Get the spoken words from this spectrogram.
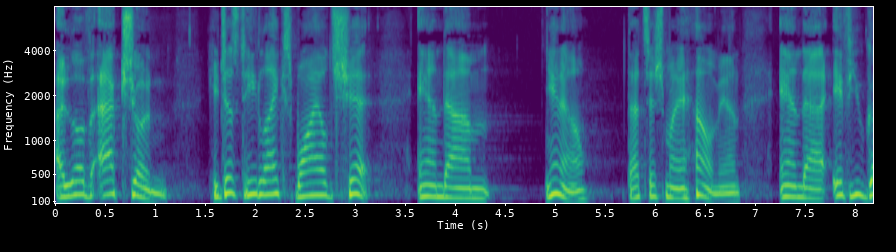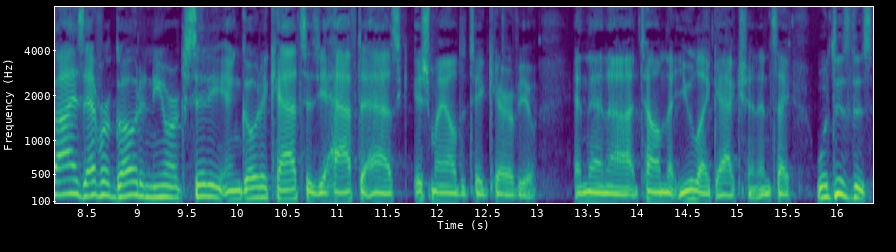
"I love action." He just he likes wild shit, and um, you know that's Ishmael, man. And uh, if you guys ever go to New York City and go to Katz's, you have to ask Ishmael to take care of you. And then uh, tell them that you like action and say, What is this,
